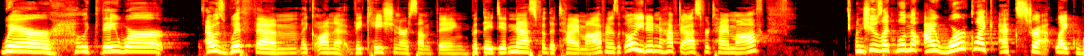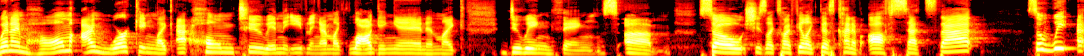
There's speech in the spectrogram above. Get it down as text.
where like they were, I was with them like on a vacation or something, but they didn't ask for the time off. And I was like, oh, you didn't have to ask for time off. And she was like, well, no, I work like extra. Like when I'm home, I'm working like at home too in the evening. I'm like logging in and like doing things. Um, so she's like, so I feel like this kind of offsets that. So we, uh,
